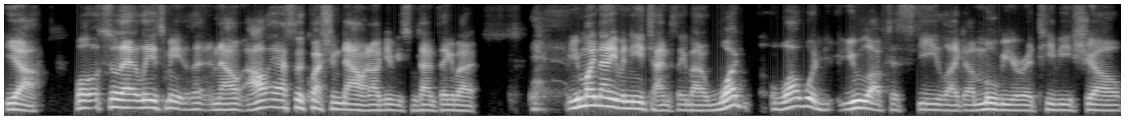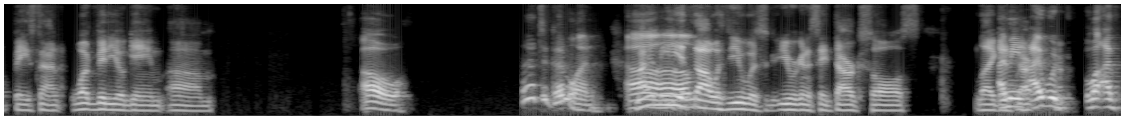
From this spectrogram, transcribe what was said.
yeah. Well, so that leads me now. I'll ask the question now, and I'll give you some time to think about it. You might not even need time to think about it. What What would you love to see, like a movie or a TV show, based on what video game? Um, Oh, that's a good one. my immediate Um, thought with you was you were going to say Dark Souls. Like, I mean, Dark- I would. Well, I've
